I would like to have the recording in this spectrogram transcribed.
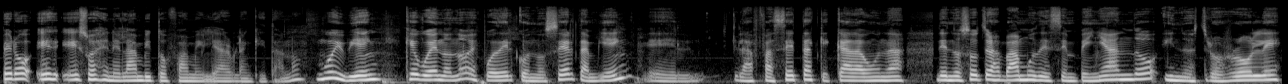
Pero e, eso es en el ámbito familiar, Blanquita, ¿no? Muy bien, qué bueno, ¿no? Es poder conocer también el, las facetas que cada una de nosotras vamos desempeñando y nuestros roles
